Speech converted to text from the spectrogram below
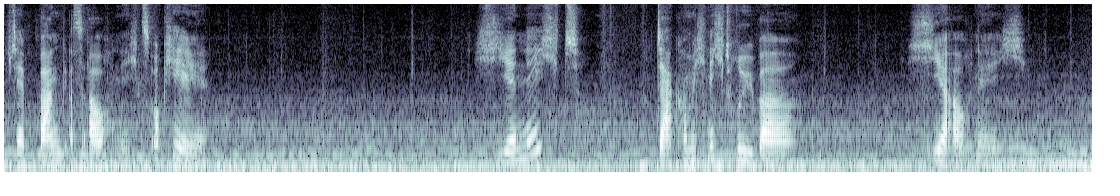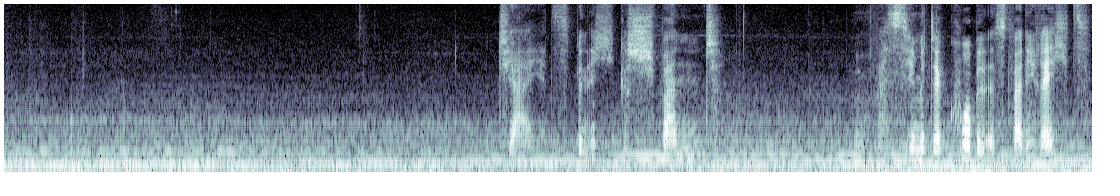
Auf der Bank ist auch nichts. Okay. Hier nicht. Da komme ich nicht rüber. Hier auch nicht. Tja, jetzt bin ich gespannt, was hier mit der Kurbel ist. War die rechts?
